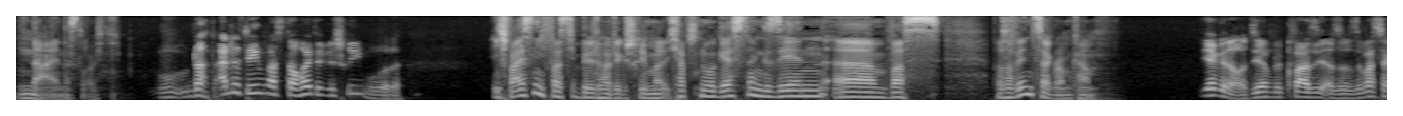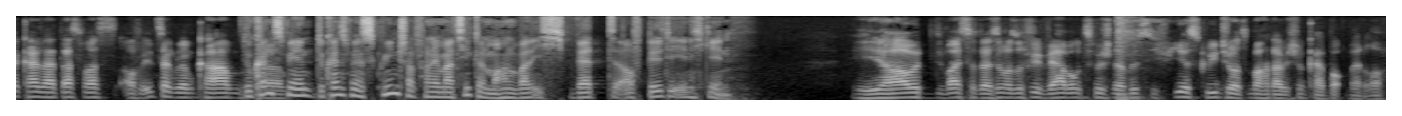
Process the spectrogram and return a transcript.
Nein, das glaube ich nicht. Nach alledem, was da heute geschrieben wurde. Ich weiß nicht, was die Bild heute geschrieben hat. Ich habe es nur gestern gesehen, äh, was, was auf Instagram kam. Ja, genau. Sie haben quasi, also Sebastian Kaiser hat das, was auf Instagram kam. Du könntest, äh, mir, du könntest mir einen Screenshot von dem Artikel machen, weil ich werde auf Bild.de nicht gehen. Ja, aber du weißt doch, da ist immer so viel Werbung zwischen, da müsste ich vier Screenshots machen, da habe ich schon keinen Bock mehr drauf.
